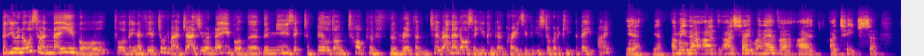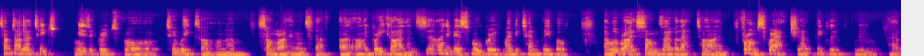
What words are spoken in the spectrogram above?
But you also enable for the, you know if you're talking about jazz, you enable the the music to build on top of the rhythm too, and then also you can go crazy, but you still got to keep the beat, right? Yeah, yeah. I mean, I I say whenever I I teach, sometimes I teach music groups for two weeks on, on um, songwriting and stuff uh, on a Greek island. So it'll only be a small group, maybe 10 people. And we'll write songs over that time from scratch. You know, people who, who have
